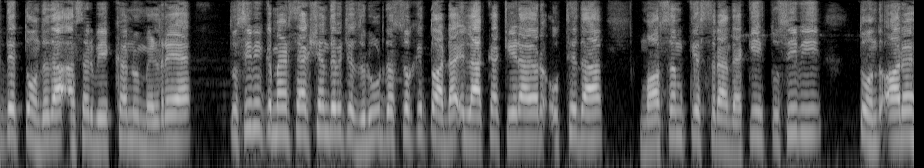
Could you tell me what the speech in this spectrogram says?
ਤੇ ਧੁੰਦ ਦਾ ਅਸਰ ਵੇਖਣ ਨੂੰ ਮਿਲ ਰਿਹਾ ਹੈ। ਤੁਸੀਂ ਵੀ ਕਮੈਂਟ ਸੈਕਸ਼ਨ ਦੇ ਵਿੱਚ ਜ਼ਰੂਰ ਦੱਸੋ ਕਿ ਤੁਹਾਡਾ ਇਲਾਕਾ ਕਿਹੜਾ ਹੈ ਔਰ ਉੱਥੇ ਦਾ ਮੌਸਮ ਕਿਸ ਤਰ੍ਹਾਂ ਦਾ ਹੈ। ਕੀ ਤੁਸੀਂ ਵੀ ਧੁੰਦ ਔਰ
